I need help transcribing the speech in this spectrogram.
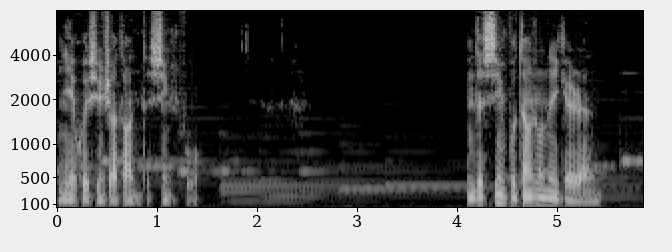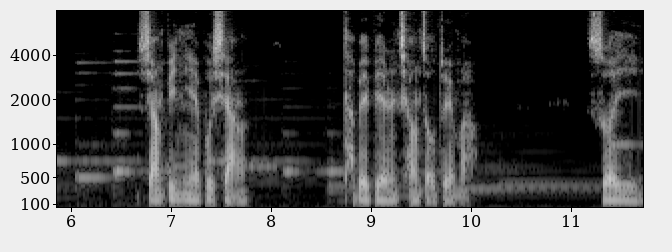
你也会寻找到你的幸福。你的幸福当中那个人，想必你也不想他被别人抢走，对吗？所以，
